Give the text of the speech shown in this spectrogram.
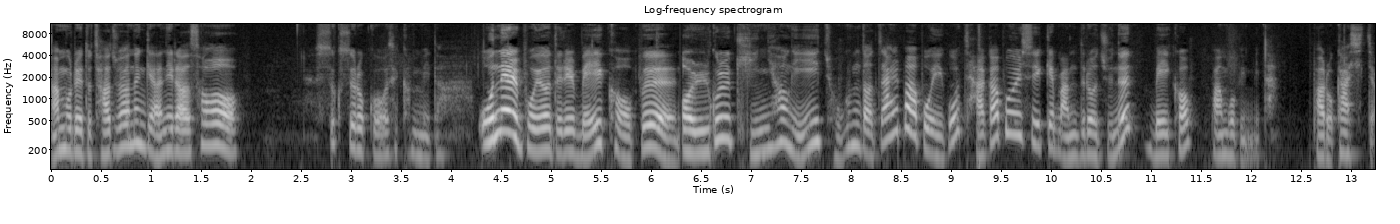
아무래도 자주 하는 게 아니라서 쑥스럽고 어색합니다. 오늘 보여드릴 메이크업은 얼굴 긴 형이 조금 더 짧아 보이고 작아 보일 수 있게 만들어주는 메이크업 방법입니다. 바로 가시죠.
